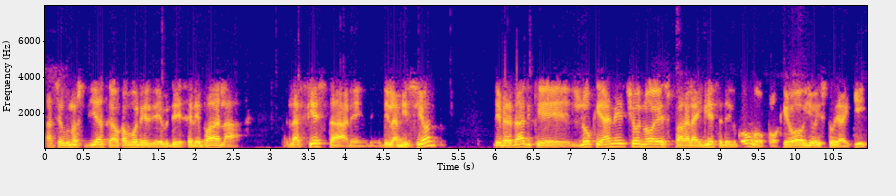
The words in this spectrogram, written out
hace unos días acabamos de, de, de celebrar la, la fiesta de, la misión, de verdad que lo que han hecho no es para la iglesia del Congo, porque hoy yo estoy aquí,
